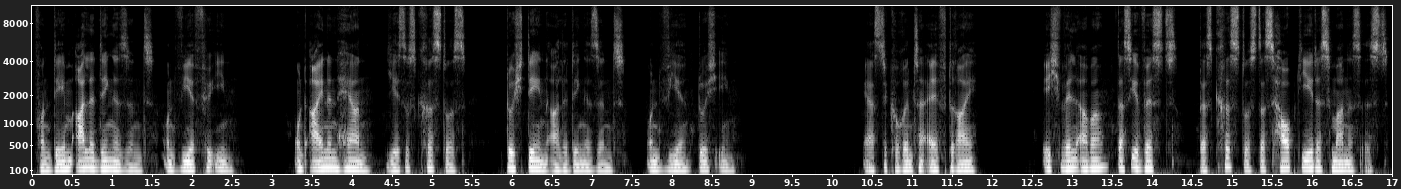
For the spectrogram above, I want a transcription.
von dem alle Dinge sind und wir für ihn, und einen Herrn, Jesus Christus, durch den alle Dinge sind und wir durch ihn. 1. Korinther 11.3 Ich will aber, dass ihr wisst, dass Christus das Haupt jedes Mannes ist,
